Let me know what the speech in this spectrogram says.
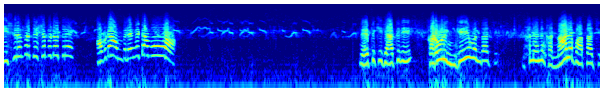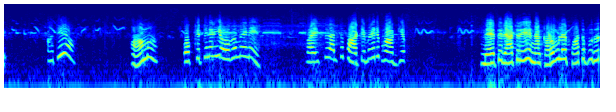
ഈശ്വരൻ പ്രത്യക്ഷപ്പെട്ടു അത്രേ അവിടെ അമ്പലം കെട്ടാൻ പോവാ நேத்துக்கு ராத்திரி கடவுள் இங்கேயும் வந்தாச்சு நான் என்ன கண்ணால பார்த்தாச்சு അതെയോ ஆமா ഒക്കത്തിനൊരു യോഗം വേണേ വയസ്സുകാലത്ത് പാട്ടിയമ്മയുടെ ഒരു ഭാഗ്യം நேத்து ராத்திரி நான் கடவுளை பார்த்தபோது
